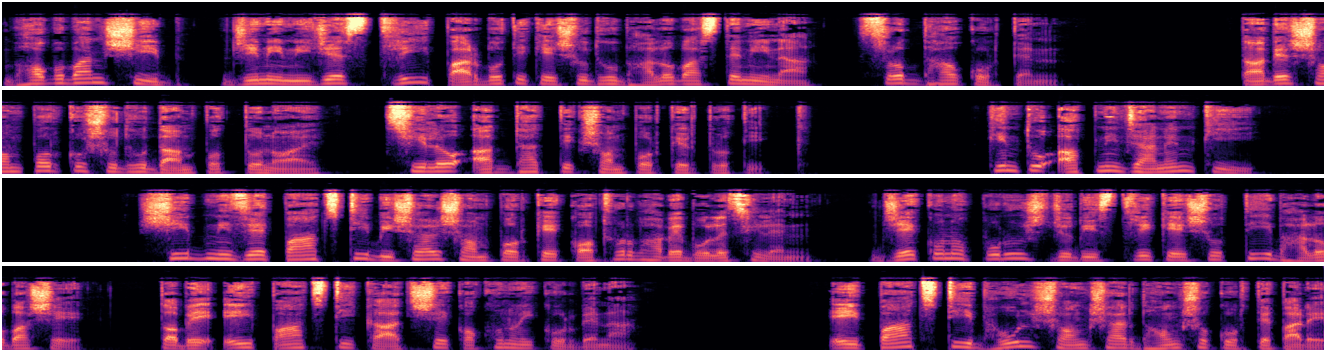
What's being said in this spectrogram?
ভগবান শিব, যিনি নিজের স্ত্রী পার্বতীকে শুধু ভালোবাসতেনই না, শ্রদ্ধাও করতেন। তাঁদের সম্পর্ক শুধু দাম্পত্য নয়, ছিল আধ্যাত্মিক সম্পর্কের প্রতীক। কিন্তু আপনি জানেন কি? শিব নিজে পাঁচটি বিষয় সম্পর্কে কঠোরভাবে বলেছিলেন, যে কোনো পুরুষ যদি স্ত্রীকে সত্যিই ভালোবাসে, তবে এই পাঁচটি কাজ সে কখনোই করবে না। এই পাঁচটি ভুল সংসার ধ্বংস করতে পারে,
